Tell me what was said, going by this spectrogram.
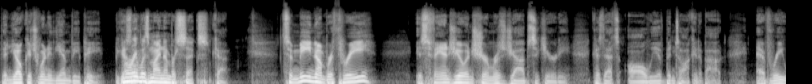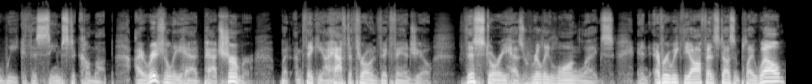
than Jokic winning the MVP. Because Murray was my number six. Okay. To me, number three is Fangio and Shurmur's job security because that's all we have been talking about. Every week, this seems to come up. I originally had Pat Shurmur, but I'm thinking I have to throw in Vic Fangio. This story has really long legs, and every week the offense doesn't play well,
